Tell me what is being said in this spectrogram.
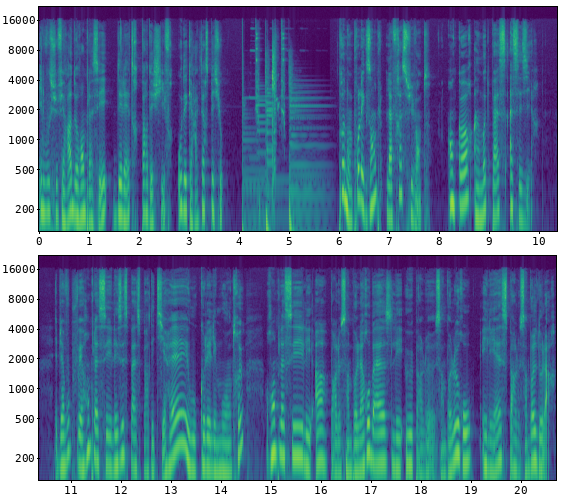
il vous suffira de remplacer des lettres par des chiffres ou des caractères spéciaux. Prenons pour l'exemple la phrase suivante. Encore un mot de passe à saisir. Eh bien, vous pouvez remplacer les espaces par des tirets ou coller les mots entre eux, remplacer les A par le symbole arrobase, les E par le symbole euro et les S par le symbole dollar.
